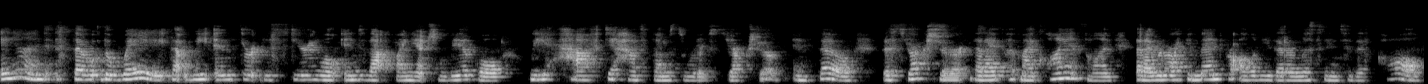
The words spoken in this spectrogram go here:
yeah. and so the way that we insert the steering wheel into that financial vehicle, we have to have some sort of structure. And so the structure that I put my clients on that I would recommend for all of you that are listening to this call,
